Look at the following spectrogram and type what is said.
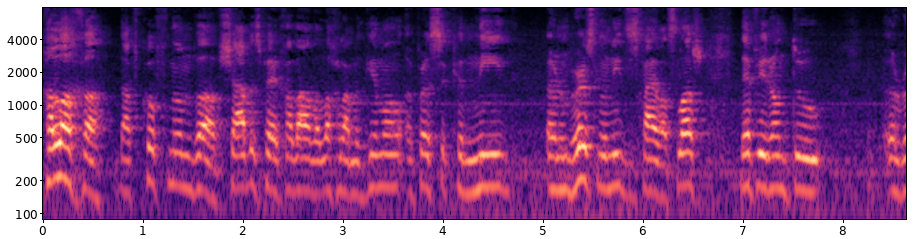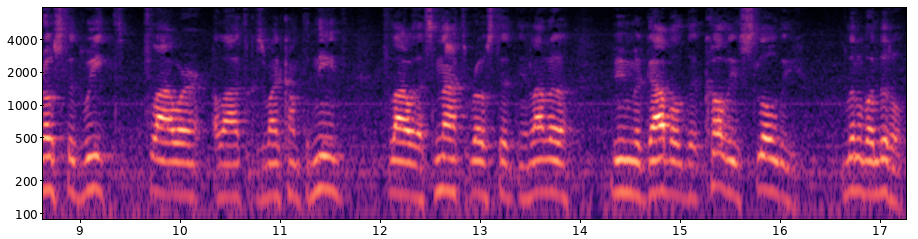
Halacha, Daf Kuf Nun Vav, Shabbos Per Chalav, Halacha Lamed Gimel, a person can need, a person who needs a Chayav slush, therefore you don't do roasted wheat flour a lot, because you might come to need flour that's not roasted. You're allowed to be the kali slowly, little by little.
